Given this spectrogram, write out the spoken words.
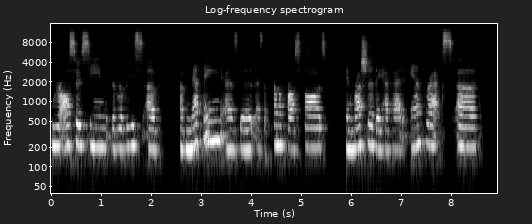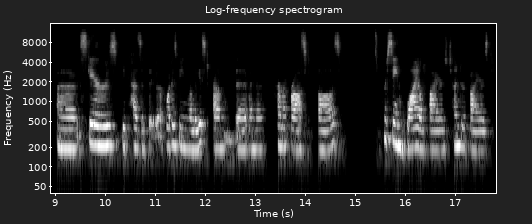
We're also seeing the release of, of methane as the, as the permafrost thaws. In Russia, they have had anthrax uh, uh, scares because of, the, of, what is being released from the, when the permafrost thaws. We're seeing wildfires, tundra fires,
